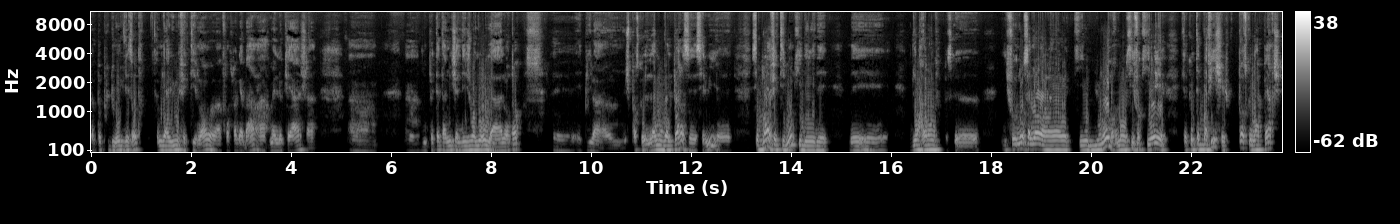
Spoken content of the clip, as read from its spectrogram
un peu plus doué que les autres, comme il y a eu effectivement à François Gabard, à Armel Lecléache, à, euh, peut-être un Michel Desjoyaux il y a longtemps. Et, puis, bah, je pense que la nouvelle perle, c'est lui. C'est bien, effectivement, qu'il y ait des, des, de la relève, parce que il faut non seulement euh, qu'il y ait du nombre, mais aussi il faut qu'il y ait quelques têtes d'affiche. Et je pense que la perche,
